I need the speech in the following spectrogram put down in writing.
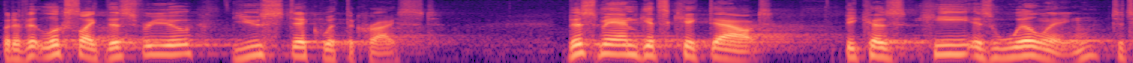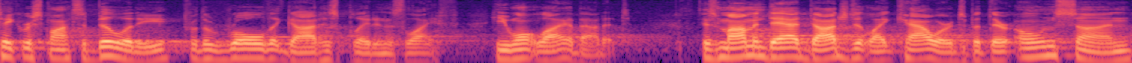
But if it looks like this for you, you stick with the Christ. This man gets kicked out because he is willing to take responsibility for the role that God has played in his life. He won't lie about it. His mom and dad dodged it like cowards, but their own son,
